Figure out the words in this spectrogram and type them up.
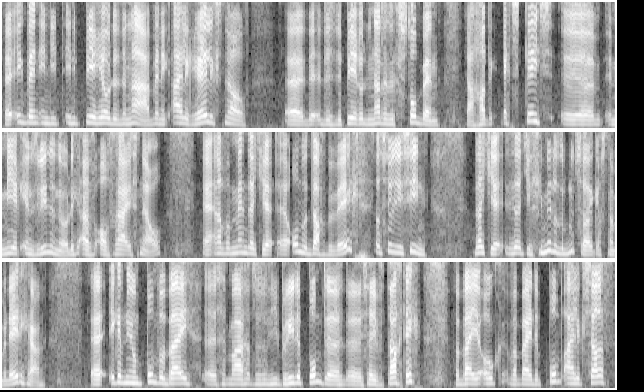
eh, ik ben in die, in die periode daarna, ben ik eigenlijk redelijk snel... eh, de, dus de periode nadat ik gestopt ben, ja, had ik echt steeds meer insuline nodig, al, al vrij snel. Eh, en op het moment dat je eh, om de dag beweegt, dan zul je zien dat je, dat je gemiddelde bloedsuikers naar beneden gaan. Eh, ik heb nu een pomp waarbij, zeg maar, het is een hybride pomp, de, de 780, waarbij, je ook, waarbij de pomp eigenlijk zelf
